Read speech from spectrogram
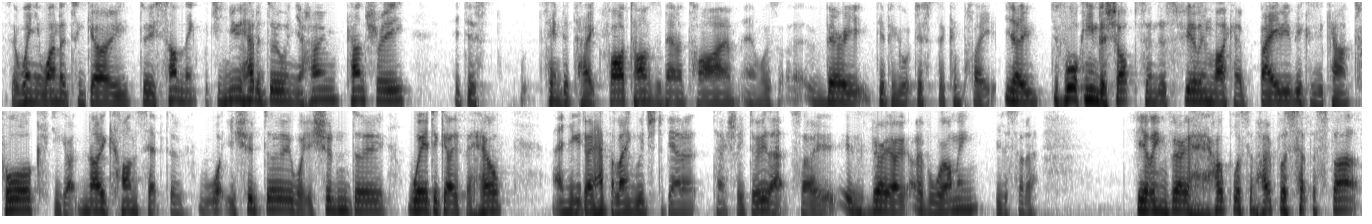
So when you wanted to go do something which you knew how to do in your home country, it just seemed to take five times the amount of time and was uh, very difficult just to complete. You know, just walking into shops and just feeling like a baby because you can't talk, you got no concept of what you should do, what you shouldn't do, where to go for help, and you don't have the language to be able to, to actually do that. So it was very overwhelming. You're just sort of feeling very helpless and hopeless at the start.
